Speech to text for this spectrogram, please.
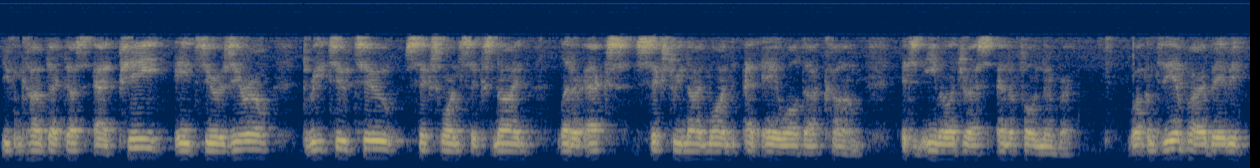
You can contact us at P800-322-6169, letter X, 6391 at AOL.com. Email address and a phone number. Welcome to the Empire, baby.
